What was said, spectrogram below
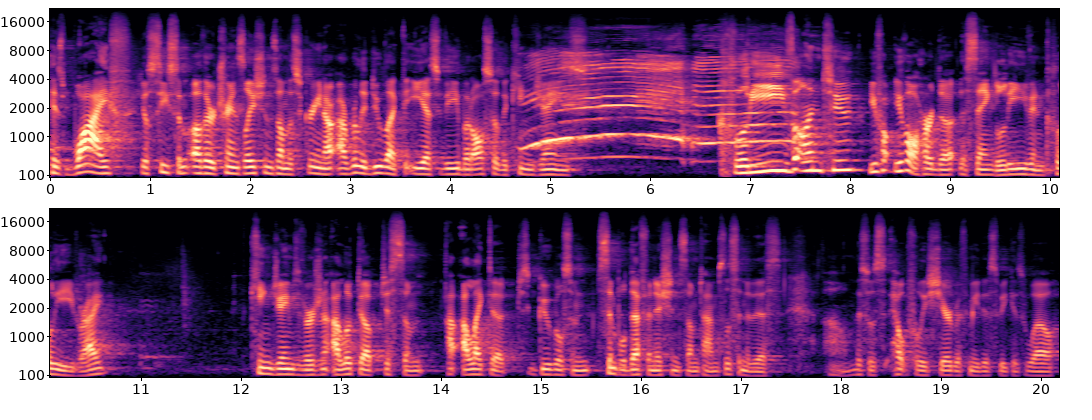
his wife, you'll see some other translations on the screen. I, I really do like the ESV, but also the King James. Cleave unto, you've, you've all heard the, the saying leave and cleave, right? King James Version, I looked up just some, I, I like to just Google some simple definitions sometimes. Listen to this. Um, this was helpfully shared with me this week as well.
